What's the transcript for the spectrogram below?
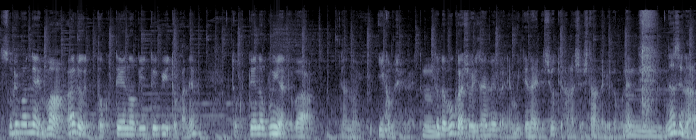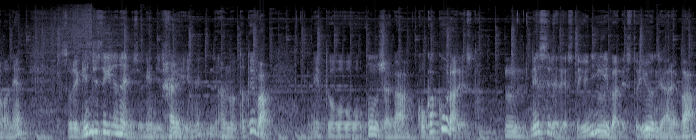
それはねまあある特定の B2B とかね特定の分野ではあのいいかもしれないと、うん、ただ僕は消費財メーカーには向いてないですよっていう話をしたんだけどもね、なぜならばねそれ現実的じゃないんですよ現実的にね、はい、あの例えば、えっと、御社がコカ・コーラですと、うん、ネスレですとユニリーバーですと言うんであれば、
